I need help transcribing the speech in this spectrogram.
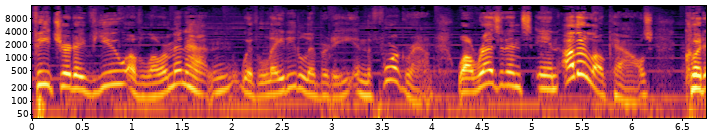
featured a view of lower Manhattan with Lady Liberty in the foreground, while residents in other locales could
